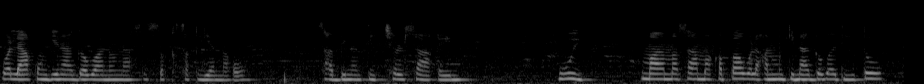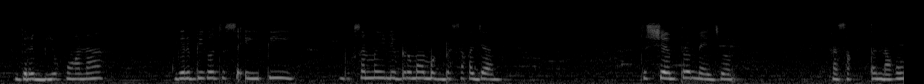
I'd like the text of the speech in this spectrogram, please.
wala akong ginagawa nung nasa sasakyan ako. Sabi ng teacher sa akin, Uy, mamasama ka pa, wala ka namang ginagawa dito. Nag-review ko nga na. Nag-review ko to sa AP. Buksan mo yung libro mo, magbasa ka dyan. Tapos syempre medyo nasaktan ako.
